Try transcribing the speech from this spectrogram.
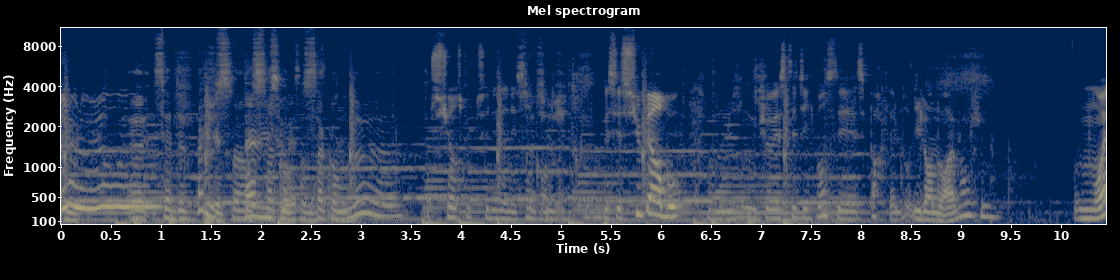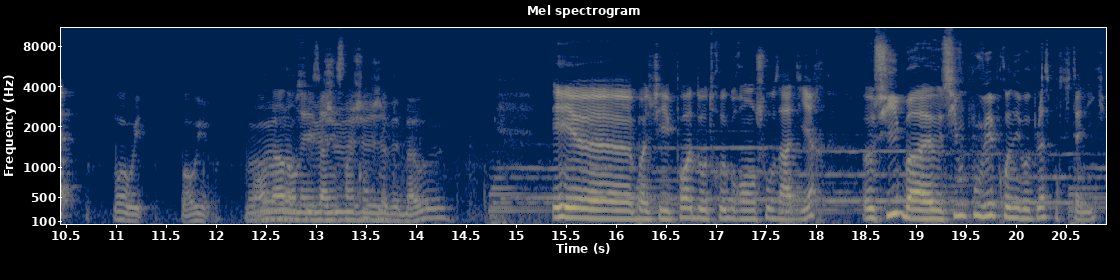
Euh, ça donne pas pas Anderson. 52 euh, Si un truc, c'est des années 50. Satyajit Ray. Mais c'est super beau, donc esthétiquement c'est c'est parfait le truc. Il en aurait blanc, le film. Ouais, ouais, oui. Bah oui. Ouais, On a non, dans c'est- les années je- 50, je- J'avais bah ouais. Et euh, bah, j'ai pas d'autres grand choses à dire. Aussi, bah, euh, si vous pouvez, prenez vos places pour Titanic,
